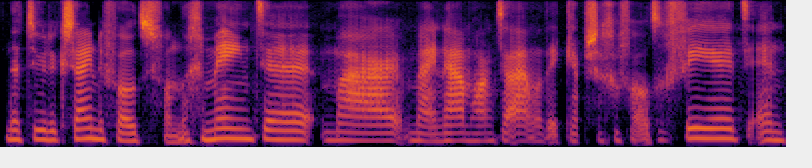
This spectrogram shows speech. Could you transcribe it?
natuurlijk zijn de foto's van de gemeente, maar mijn naam hangt aan, want ik heb ze gefotografeerd. En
